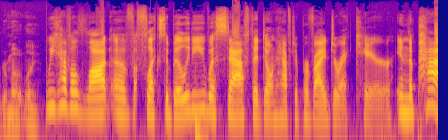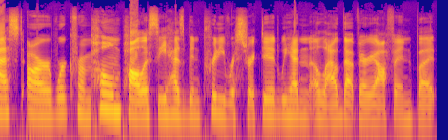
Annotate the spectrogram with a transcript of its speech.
remotely? We have a lot of flexibility with staff that don't have to provide direct care. In the past, our work from home policy has been pretty restricted. We hadn't allowed that very often, but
